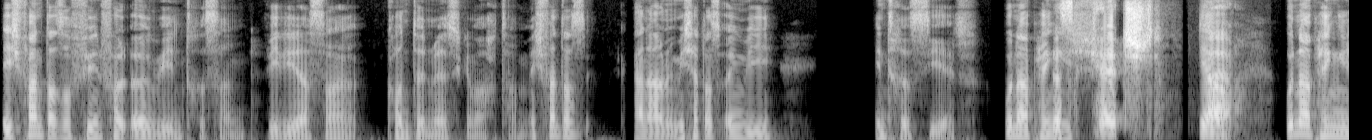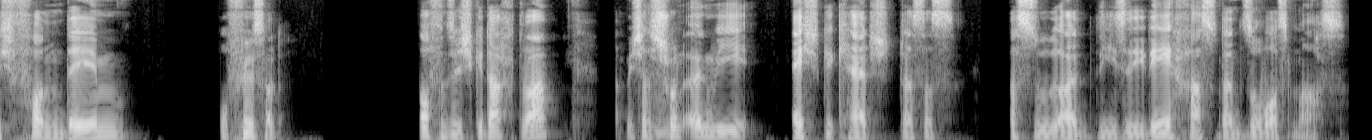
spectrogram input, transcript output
ich fand das auf jeden Fall irgendwie interessant, wie die das da contentmäßig gemacht haben. Ich fand das, keine Ahnung, mich hat das irgendwie interessiert. Unabhängig. Das catcht. Ja, unabhängig von dem, wofür es halt offensichtlich gedacht war, hat mich das Mhm. schon irgendwie echt gecatcht, dass das, dass du halt diese Idee hast und dann sowas machst.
